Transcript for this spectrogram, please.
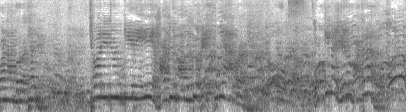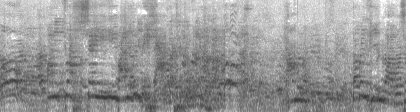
बनाउँदो रहेछ। भएको छ।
